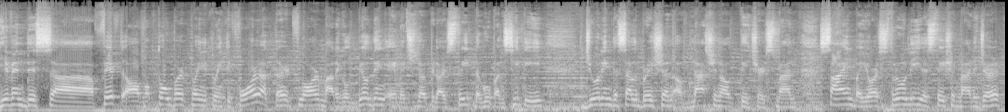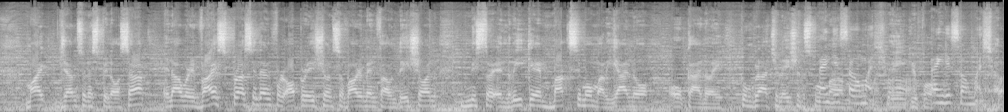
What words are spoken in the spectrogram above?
Given this uh, 5th of October 2024 at 3rd floor Marigold Building, MH Del Pilar Street, Dagupan City, during the celebration of National Teachers Month, signed by yours truly, the station manager, Mark Jamson Espinosa, and our Vice President for Operations of RMN Foundation, Mr. Enrique Maximo Mariano Ocanoy. Congratulations po, Thank you so much po. Thank you po. Thank you so much po.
